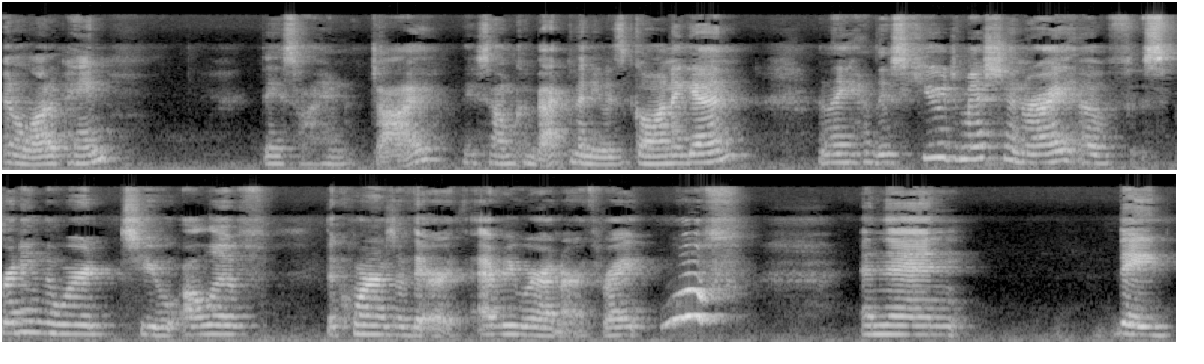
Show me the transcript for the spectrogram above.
in a lot of pain. They saw him die. They saw him come back, and then he was gone again. And they had this huge mission, right, of spreading the word to all of the corners of the earth, everywhere on earth, right? Woof! And then they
